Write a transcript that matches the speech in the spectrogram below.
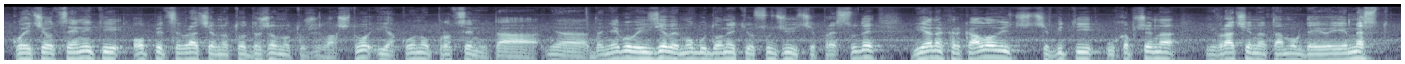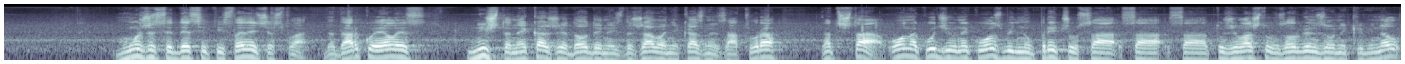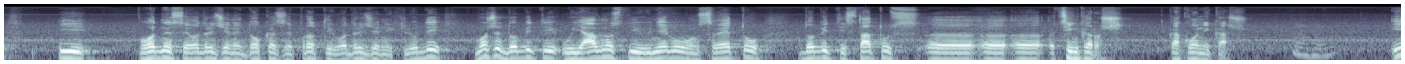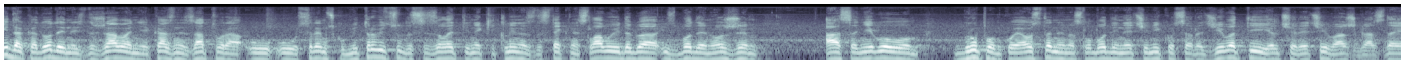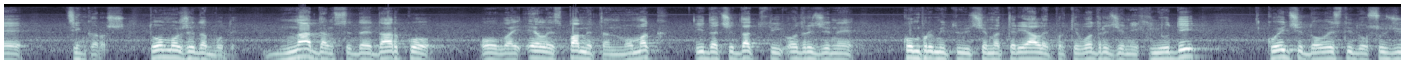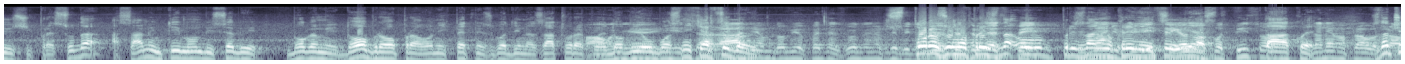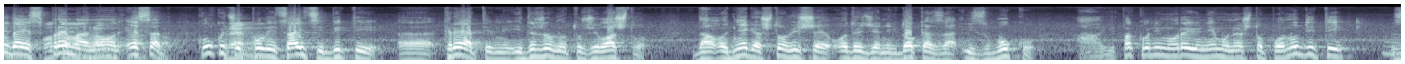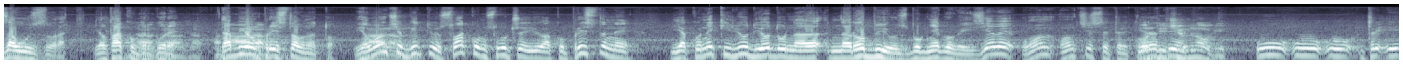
koje će oceniti, opet se vraćam na to državno tužilaštvo, i ako ono proceni da, da njegove izjave mogu doneti osuđujuće presude, Dijana Hrkalović će biti uhapšena i vraćena tamo gde joj je mesto. može se desiti sledeća stvar, da Darko Eles ništa ne kaže da ode na izdržavanje kazne zatvora. Znate šta, on ako uđe u neku ozbiljnu priču sa, sa, sa tužilaštvom za organizovani kriminal i podnese određene dokaze protiv određenih ljudi, može dobiti u javnosti i u njegovom svetu dobiti status e, e, e, cinkaroša, kako oni kažu. I da kad ode na izdržavanje kazne zatvora u, u Sremsku Mitrovicu, da se zaleti neki klinac da stekne slavu i da ga izbode nožem, a sa njegovom grupom koja ostane na slobodi neće niko sarađivati, jer će reći vaš gazda je cinkaroš. To može da bude. Nadam se da je Darko ovaj, Eles pametan momak i da će dati određene kompromitujuće materijale protiv određenih ljudi koji će dovesti do osuđujućih presuda, a samim tim on bi sebi Boga mi, dobro oprao onih 15 godina zatvora koje je dobio u Bosni i Hercegovini. Pa on dobio 15 godina, znači bi Sporazum o 45. prizna, priznanju krivice. i odmah potpisao da nema pravo Znači da je spreman on. E sad, koliko će policajci biti e, kreativni i državno tužilaštvo da od njega što više određenih dokaza izvuku, a ipak oni moraju njemu nešto ponuditi za uzvrat. Jel tako, Da, da, da. Pa Da bi on pristao na to. Jel on će biti u svakom slučaju, ako pristane i ako neki ljudi odu na, na robiju zbog njegove izjave, on, on će se tretirati Otiće mnogi. U, u, u,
